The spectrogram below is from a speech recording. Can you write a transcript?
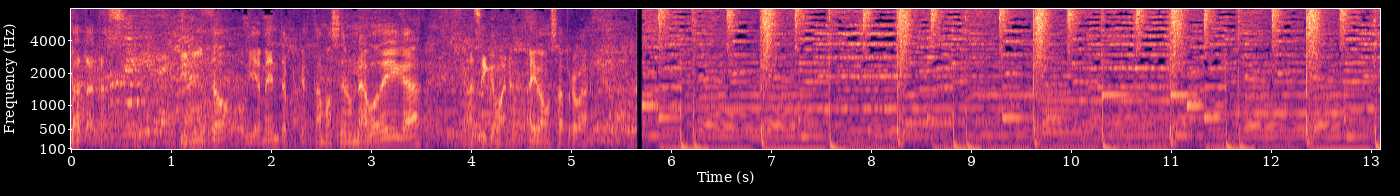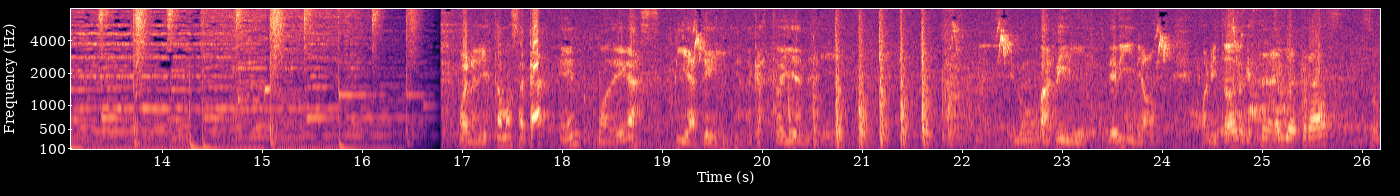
batatas. Finito, obviamente, porque estamos en una bodega, así que bueno, ahí vamos a probar. Bueno, y estamos acá en Bodegas Piatelli. Acá estoy en el en un barril de vino. Bueno, y todo lo que está ahí atrás son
